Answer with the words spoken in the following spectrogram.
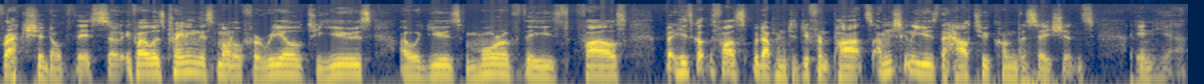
fraction of this. So if I was training this model for real to use, I would use more of these files, but he's got the file split up into different parts. I'm just going to use the how-to conversations in here.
